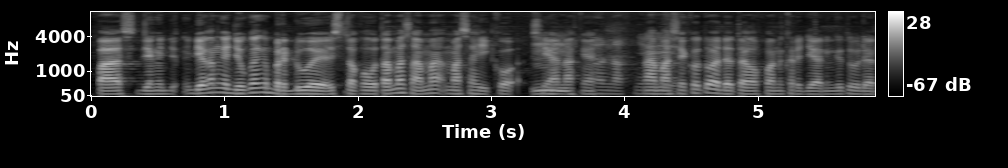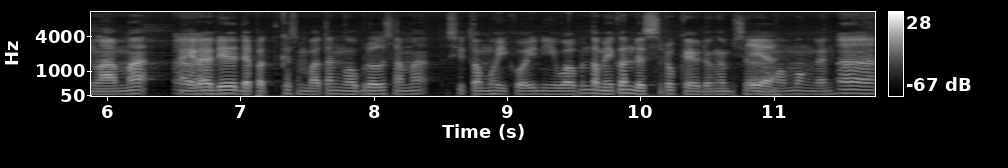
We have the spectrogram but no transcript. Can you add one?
pas dia, dia kan ngejenguknya berdua ya, si tokoh utama sama Masahiko si Hmm. anaknya. Anaknya, nah iya. Masahiko tuh ada telepon kerjaan gitu dan lama akhirnya dia dapat kesempatan ngobrol sama si Tomohiko ini walaupun Tomohiko udah stroke ya udah nggak bisa Iya. ngomong kan Eh,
